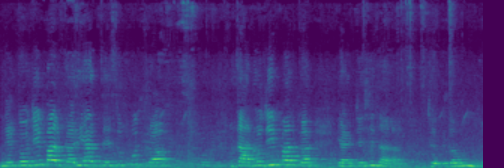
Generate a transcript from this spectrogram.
नेतोजी पालकर यांचे सुपुत्र जानोजी पालकर यांच्याशी झाला. जगदंब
